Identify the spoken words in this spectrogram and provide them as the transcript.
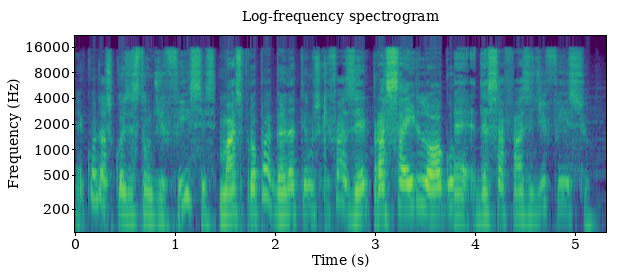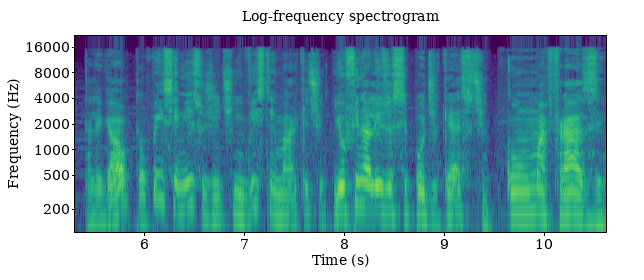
É quando as coisas estão difíceis, mais propaganda temos que fazer para sair logo é, dessa fase difícil. Tá legal? Então pense nisso, gente. Invista em marketing. E eu finalizo esse podcast com uma frase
